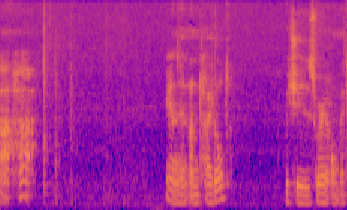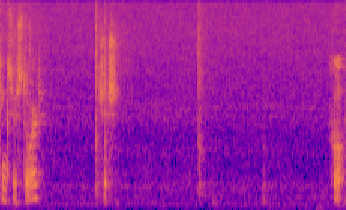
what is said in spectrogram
Aha. And then untitled, which is where all my things are stored. Shush. Cool.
